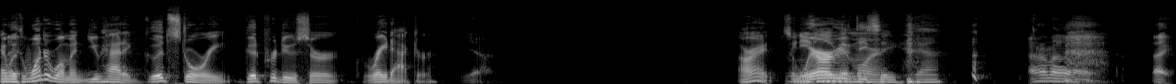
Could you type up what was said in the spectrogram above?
And with Wonder Woman, you had a good story, good producer, great actor. Yeah. All right. So We need where a are little we bit with more. DC? Yeah. I don't know. Like, like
